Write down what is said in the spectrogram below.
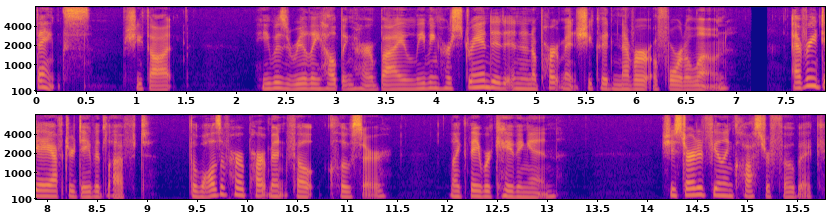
Thanks, she thought. He was really helping her by leaving her stranded in an apartment she could never afford alone. Every day after David left, the walls of her apartment felt closer, like they were caving in. She started feeling claustrophobic.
